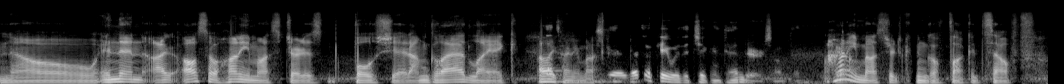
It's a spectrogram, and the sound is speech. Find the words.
No, and then I also honey mustard is bullshit. I'm glad like I like honey mustard. Yeah, that's okay with a chicken tender or something. honey mustard can go fuck itself.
